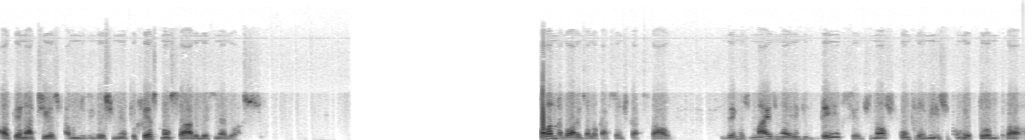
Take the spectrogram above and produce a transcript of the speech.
alternativas para um desinvestimento responsável desse negócio. Falando agora de alocação de capital, demos mais uma evidência de nosso compromisso com o retorno para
